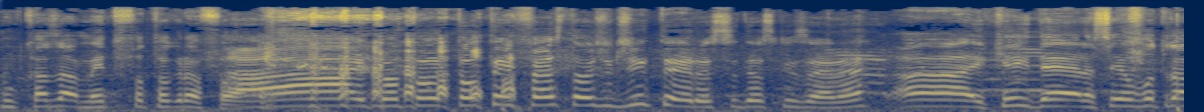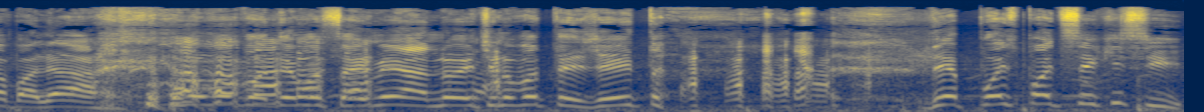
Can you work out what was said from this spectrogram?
um casamento fotografar. Ah, então, tô- então tem festa hoje o dia inteiro, se Deus quiser, né? Ai, quem dera, se eu vou trabalhar. não vou poder, vou sair meia-noite, não vou ter jeito. depois pode ser que sim.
